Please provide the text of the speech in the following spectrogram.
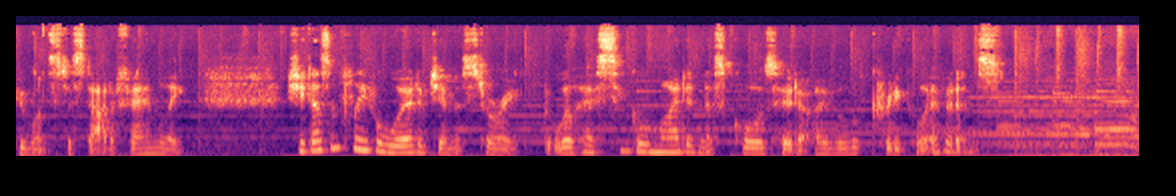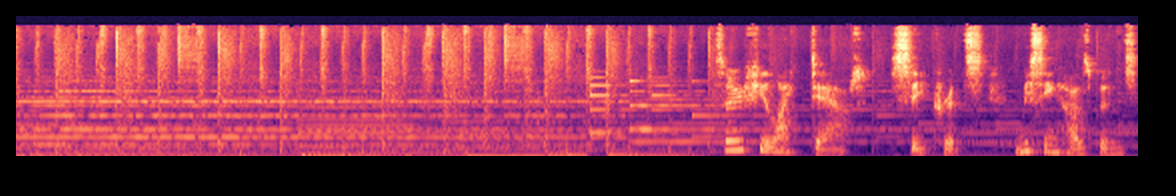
who wants to start a family. She doesn't believe a word of Gemma's story, but will her single mindedness cause her to overlook critical evidence? So, if you like doubt, secrets, missing husbands,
